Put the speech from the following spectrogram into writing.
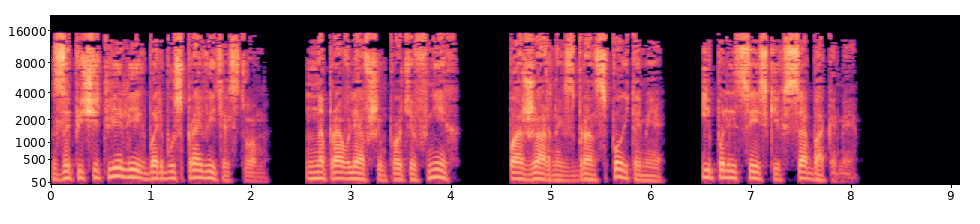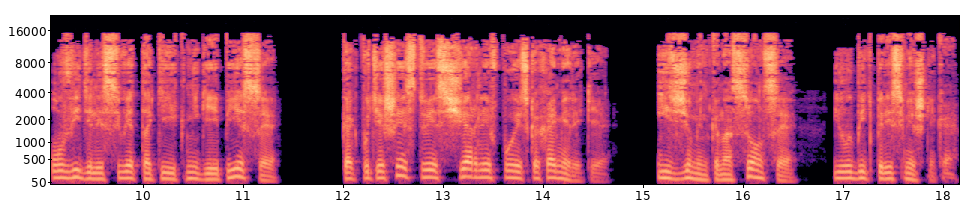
запечатлели их борьбу с правительством, направлявшим против них пожарных с бронспойтами и полицейских с собаками. Увидели свет такие книги и пьесы, как «Путешествие с Чарли в поисках Америки», «Изюминка на солнце» и «Убить пересмешника».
